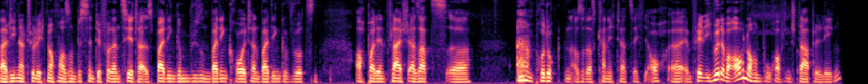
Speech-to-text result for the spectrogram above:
weil die natürlich nochmal so ein bisschen differenzierter ist bei den Gemüsen, bei den Kräutern, bei den Gewürzen, auch bei den Fleischersatzprodukten. Äh, also das kann ich tatsächlich auch äh, empfehlen. Ich würde aber auch noch ein Buch auf den Stapel legen.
